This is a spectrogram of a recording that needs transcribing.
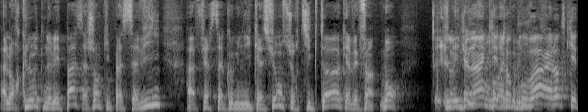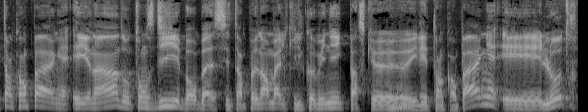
alors que l'autre ne l'est pas, sachant qu'il passe sa vie à faire sa communication sur TikTok. Avec, enfin, bon, Sauf qu'il y en a un qui est au pouvoir et l'autre qui est en campagne. Et il y en a un dont on se dit, bon, bah, c'est un peu normal qu'il communique parce qu'il mhm. il est en campagne. Et l'autre,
